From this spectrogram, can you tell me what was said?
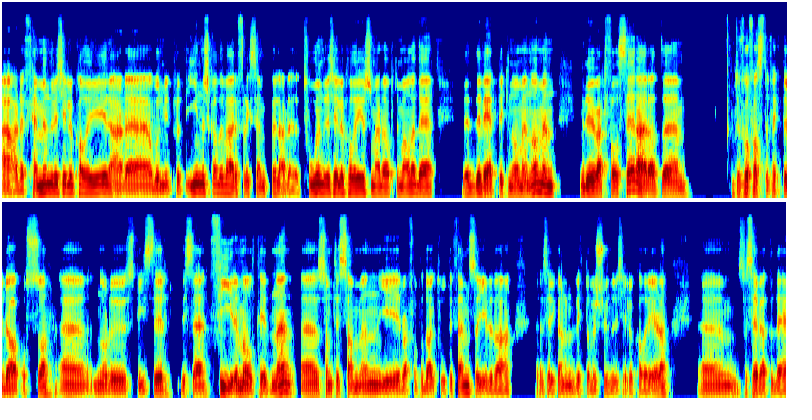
er det 500 kilokalorier, er det, hvor mye proteiner skal det være f.eks., er det 200 kilokalorier som er det optimale? Det, det, det vet vi ikke noe om ennå. Men, men, det vi i hvert fall ser, er at eh, du får fasteffekter da også eh, når du spiser disse fire måltidene, eh, som til sammen gir, i hvert fall på dag to til fem, så gir det da eh, ca. litt over 700 kilokalorier. Da. Eh, så ser vi at det,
